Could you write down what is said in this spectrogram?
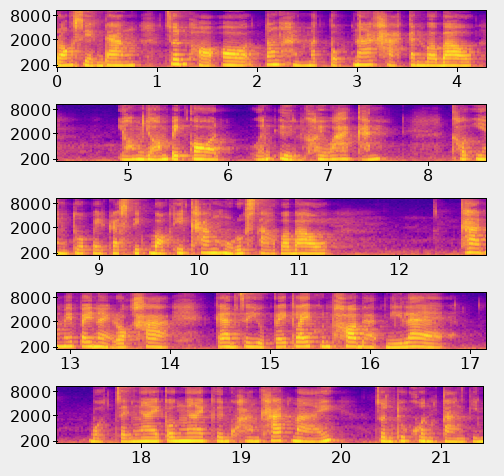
ร้องเสียงดัง จนผออต้องหันมาตบหน้าขากันเบาๆ ยอมยอมไปก่อน วันอื่นค่อยว่ากัน เขาเอียงตัวไปกระซิบบอกที่ข้างหูลูกสาวเบาๆคานไม่ไปไหนหรอกค่ะ การจะอยู่ใกล้ๆคุณพ่อแบบนี้แหละ บทจะง่ายก็ง่ายเกินความคาดหมาย จนทุกคนต่างยิ้ม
